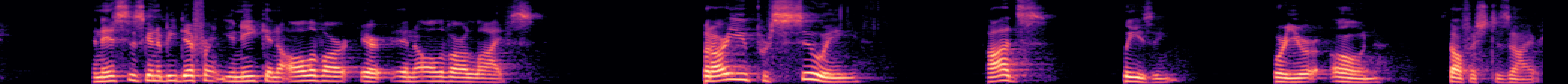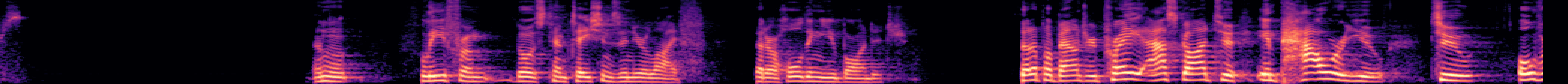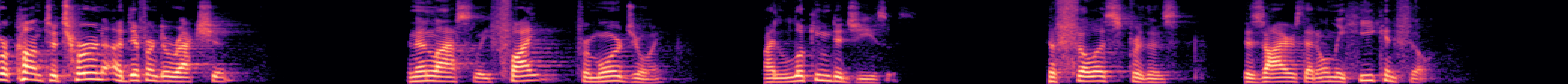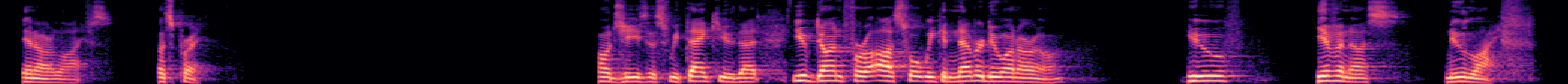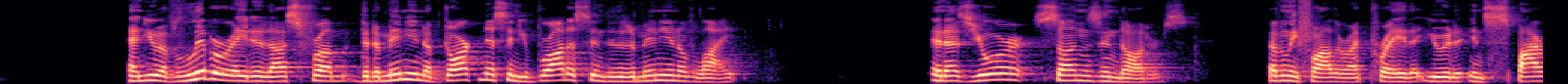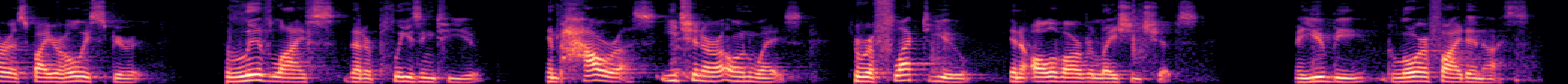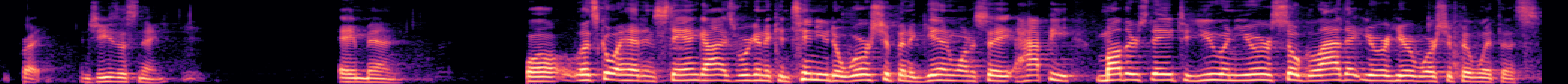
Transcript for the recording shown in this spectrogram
And this is going to be different, unique in all of our, er, in all of our lives. But are you pursuing God's pleasing or your own selfish desires? And flee from those temptations in your life that are holding you bondage. Set up a boundary. Pray, ask God to empower you to overcome, to turn a different direction. And then lastly, fight for more joy by looking to Jesus to fill us for those desires that only He can fill in our lives. Let's pray. Oh, Jesus, we thank you that you've done for us what we could never do on our own. You've given us new life. And you have liberated us from the dominion of darkness and you've brought us into the dominion of light. And as your sons and daughters, Heavenly Father, I pray that you would inspire us by your Holy Spirit to live lives that are pleasing to you. Empower us, each in our own ways, to reflect you in all of our relationships. May you be glorified in us, we pray. In Jesus' name, amen. Well, let's go ahead and stand, guys. We're going to continue to worship. And again, want to say happy Mother's Day to you and yours. So glad that you're here worshiping with us.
